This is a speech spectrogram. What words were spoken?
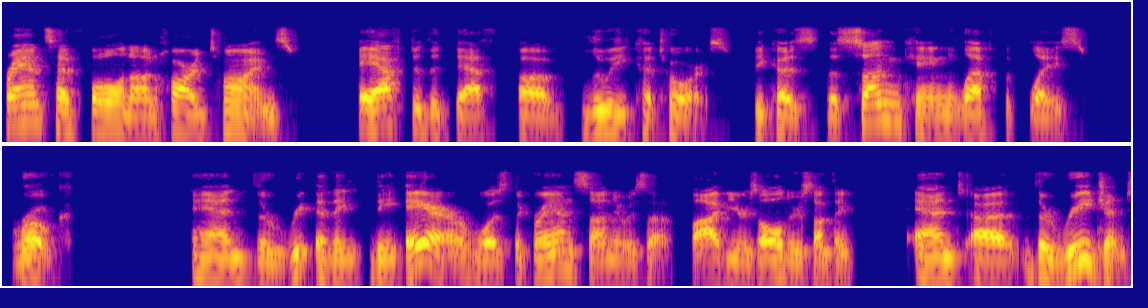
France had fallen on hard times after the death of Louis XIV because the Sun King left the place broke. And the the the heir was the grandson who was uh, five years old or something, and uh, the regent,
